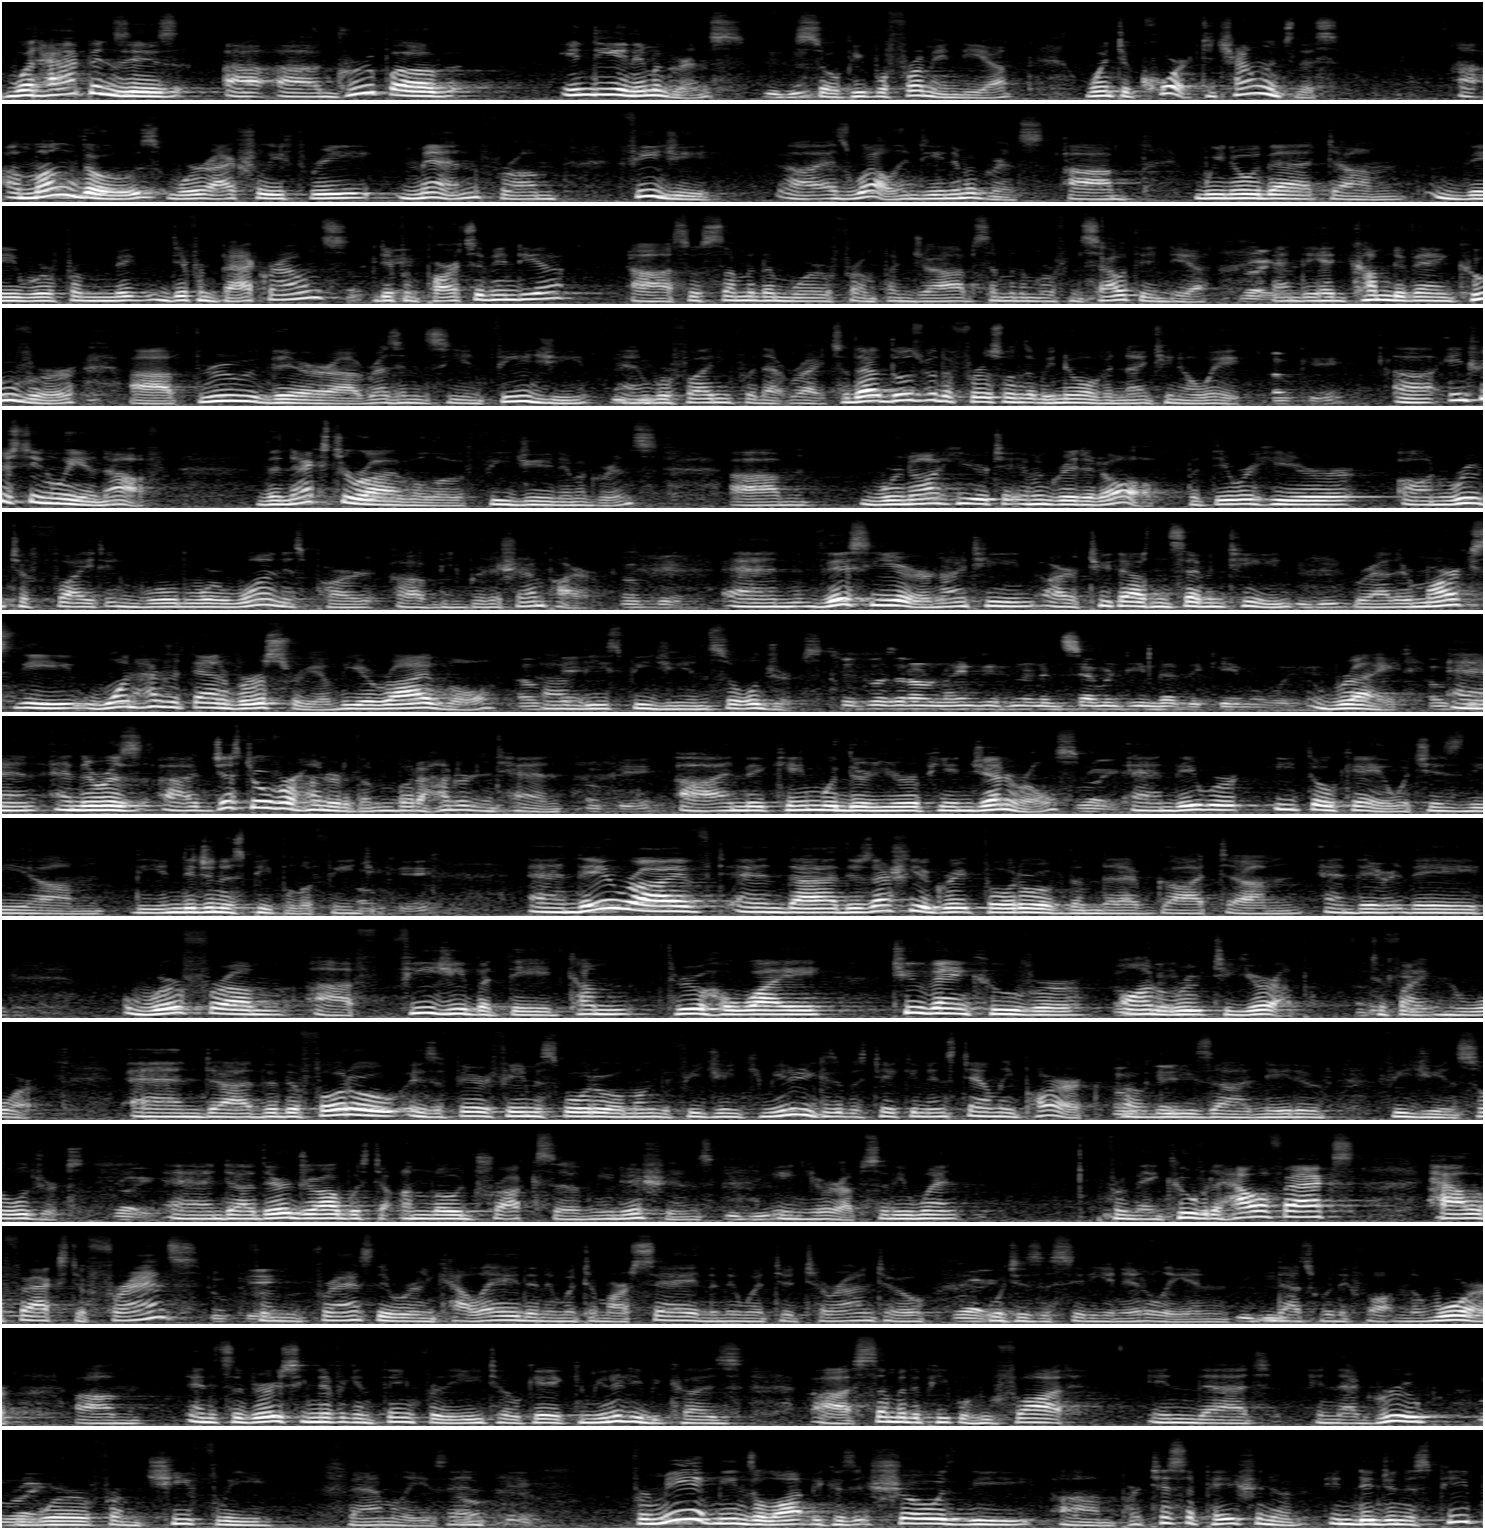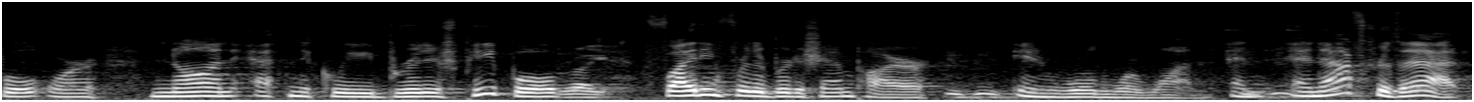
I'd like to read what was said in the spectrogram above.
what happens is a, a group of Indian immigrants, Mhm. so people from India, went to court to challenge this. Uh, among those were actually three men from Fiji uh, as well, Indian immigrants. Um, we know that um, they were from mi- different backgrounds, Okay. different parts of India. Uh, so some of them were from Punjab, some of them were from South India, Right. and they had come to Vancouver uh, through their uh, residency in Fiji Mhm. and were fighting for that right. So that, those were the first ones that we know of in 1908. Okay. Uh, interestingly enough, the next arrival of Fijian immigrants um, were not here to immigrate at all, but they were here en route to fight in World War I as part of the British Empire. Okay. And this year, 19, or 2017, Mhm. rather, marks the 100th anniversary of the arrival Okay. of these Fijian soldiers. So it was around 1917 that they came over here. Right. Okay. And, and there was uh, just over 100 of them, about 110. Okay. Uh, and they came with their European generals, Right. and they were iTaukei, which is the, um, the indigenous people of Fiji. Okay. And they arrived, and uh, there's actually a great photo of them that I've got. Um, and they they were from uh, Fiji, but they had come through Hawaii to Vancouver en route to Europe to fight in the war. And uh, the, the photo is a very famous photo among the Fijian community because it was taken in Stanley Park of these uh, native Fijian soldiers. Right. And uh, their job was to unload trucks of munitions Mhm. in Europe. So they went from Vancouver to Halifax, Halifax to France. Okay. From France, they were in Calais, then they went to Marseille, and then they went to Taranto, Right. which is a city in Italy, and Mhm. that's where they fought in the war. Um, and it's a very significant thing for the iTaukei community because uh, some of the people who fought in that in that group Right. were from chiefly families. And Okay. for me, it means a lot because it shows the um, participation of indigenous people or non-ethnically British people Right. fighting for the British Empire Mhm. in World War One. And Mhm. and after that,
